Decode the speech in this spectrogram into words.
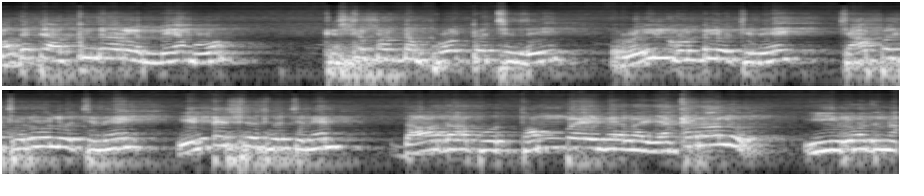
మొదటి హక్కుదారులు మేము కృష్ణపట్నం పోర్ట్ వచ్చింది రొయ్యలు గుంటలు వచ్చినాయి చేపల చెరువులు వచ్చినాయి ఇండస్ట్రీస్ వచ్చినాయి. దాదాపు తొంభై వేల ఎకరాలు ఈ రోజున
